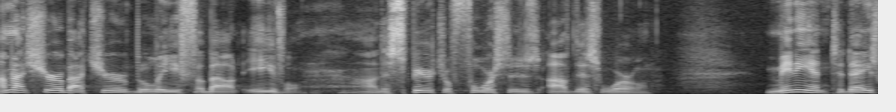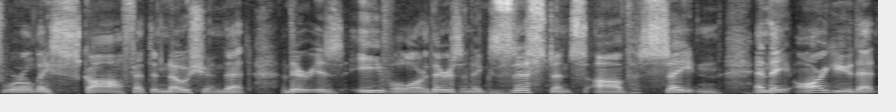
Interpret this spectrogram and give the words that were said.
I'm not sure about your belief about evil, uh, the spiritual forces of this world. Many in today's world, they scoff at the notion that there is evil or there's an existence of Satan. And they argue that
